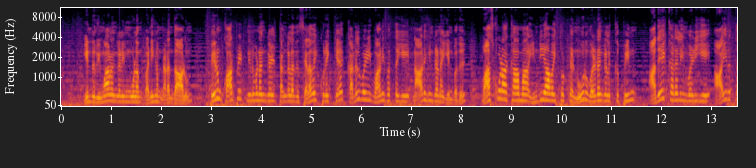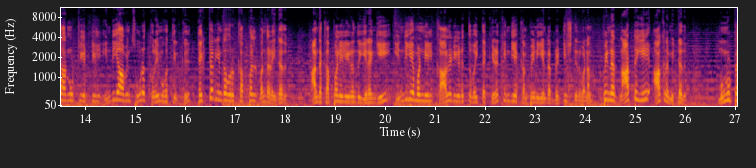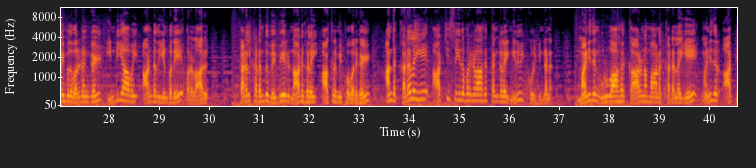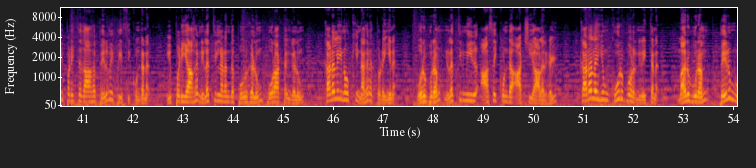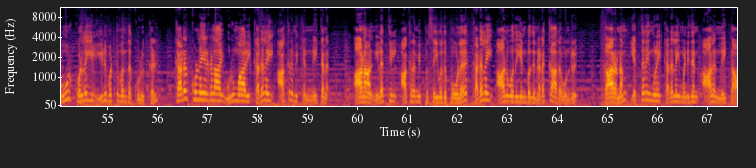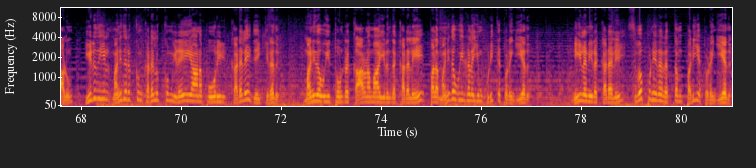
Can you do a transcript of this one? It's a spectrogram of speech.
இன்று விமானங்களின் மூலம் வணிகம் நடந்தாலும் பெரும் கார்ப்பரேட் நிறுவனங்கள் தங்களது செலவை குறைக்க கடல் வழி வாணிபத்தையே நாடுகின்றன என்பது வாஸ்கோடா காமா இந்தியாவை தொட்ட நூறு வருடங்களுக்கு பின் அதே கடலின் வழியே ஆயிரத்தி அறுநூற்றி எட்டில் இந்தியாவின் சூரத் துறைமுகத்திற்கு ஹெக்டர் என்ற ஒரு கப்பல் வந்தடைந்தது. அந்த கப்பலில் இருந்து இறங்கி இந்திய மண்ணில் காலடி எடுத்து வைத்த கிழக்கிந்திய கம்பெனி என்ற பிரிட்டிஷ் நிறுவனம் பின்னர் நாட்டையே ஆக்கிரமித்தது. முன்னூற்றி ஐம்பது வருடங்கள் இந்தியாவை ஆண்டது என்பதே வரலாறு. கடல் கடந்து வெவ்வேறு நாடுகளை ஆக்கிரமிப்பவர்கள் அந்த கடலையே ஆட்சி செய்தவர்களாக தங்களை நிறுவிக்கொள்கின்றனர். மனிதன் உருவாக காரணமான கடலையே மனிதர் ஆட்டிப்படைத்ததாக பெருமை பேசிக் கொண்டனர். இப்படியாக நிலத்தில் நடந்த போர்களும் போராட்டங்களும் கடலை நோக்கி நகரத் தொடங்கின. ஒருபுறம் நிலத்தின் மீது ஆசை கொண்ட ஆட்சியாளர்கள் கடலையும் கூறு போட நினைத்தனர். மறுபுறம் பெரும் ஊர் கொள்ளையில் ஈடுபட்டு வந்த குழுக்கள் கடற்கொள்ளையர்களாய் உருமாறி கடலை ஆக்கிரமிக்க நினைத்தனர். ஆனால் நிலத்தில் ஆக்கிரமிப்பு செய்வது போல கடலை ஆளுவது என்பது நடக்காத ஒன்று. காரணம் எத்தனை முறை கடலை மனிதன் ஆள நினைத்தாலும் இறுதியில் மனிதருக்கும் கடலுக்கும் இடையேயான போரில் கடலே ஜெயிக்கிறது. மனித உயிர் தோன்ற காரணமாயிருந்த கடலே பல மனித உயிர்களையும் குடிக்கத் தொடங்கியது. நீல நிற கடலில் சிவப்பு நிற ரத்தம் படியத் தொடங்கியது.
